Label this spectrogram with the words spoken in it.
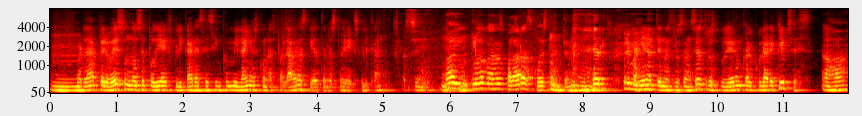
Mm, ¿verdad? Pero eso no se podía explicar hace 5.000 años con las palabras que yo te lo estoy explicando. Sí. No, incluso con esas palabras cuesta entender. Pero imagínate, nuestros ancestros pudieron calcular eclipses, Ajá.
